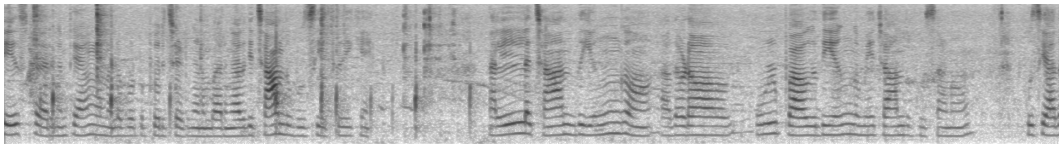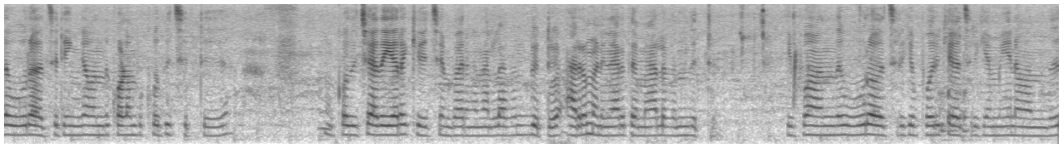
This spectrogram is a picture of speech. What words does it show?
டேஸ்ட்டாக இருக்கும். தேங்காய் நல்லா போட்டு பொரிச்சு எடுக்கணும் பாருங்கள் அதுக்கு சாந்து பூசி எடுத்துருக்கேன். நல்ல சாந்து எங்கும். அதோட உள் பகுதி எங்குமே சாந்து பூசணும். பூசி அதை ஊற வச்சுட்டு இங்கே வந்து குழம்பு கொதிச்சிட்டு கொதித்து அதை இறக்கி வச்சேன் பாருங்கள் நல்லா வெந்துட்டு அரை மணி நேரத்தை மேலே வெந்துட்டு. இப்போ வந்து ஊற வச்சுருக்க பொறிக்க வச்சுருக்க மீனை வந்து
